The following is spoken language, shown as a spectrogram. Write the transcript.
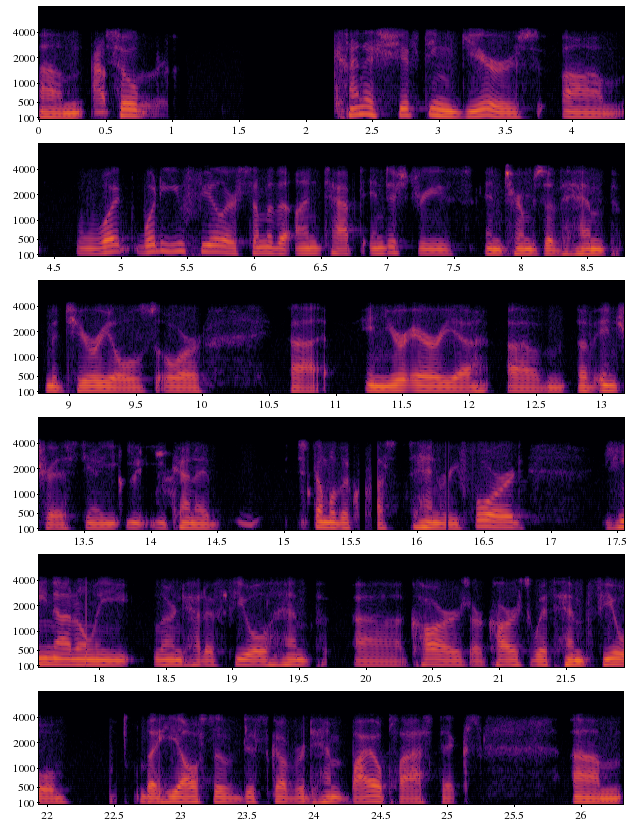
Um, Absolutely. So, kind of shifting gears, um, what what do you feel are some of the untapped industries in terms of hemp materials or uh, in your area um, of interest? You know, you, you, kind of stumbled across Henry Ford. He not only learned how to fuel hemp uh, cars or cars with hemp fuel, but he also discovered hemp bioplastics. Um,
